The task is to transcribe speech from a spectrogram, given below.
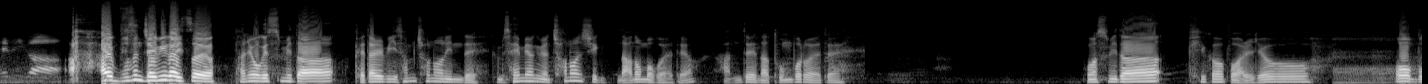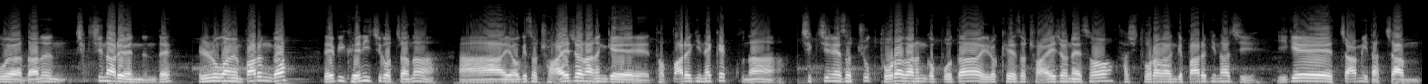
재미가 아, 무슨 재미가 있어요. 다녀오겠습니다. 배달비 3,000원인데, 그럼 3명이면 1,000원씩 나눠 먹어야 돼요? 안 돼, 나 돈 벌어야 돼. 고맙습니다. 픽업 완료. 어, 뭐야, 나는 직진하려 했는데? 일로 가면 빠른가? 내비 괜히 찍었잖아. 아, 여기서 좌회전하는 게 더 빠르긴 했겠구나. 직진해서 쭉 돌아가는 것보다 이렇게 해서 좌회전해서 다시 돌아가는 게 빠르긴 하지. 이게 짬이다, 짬.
